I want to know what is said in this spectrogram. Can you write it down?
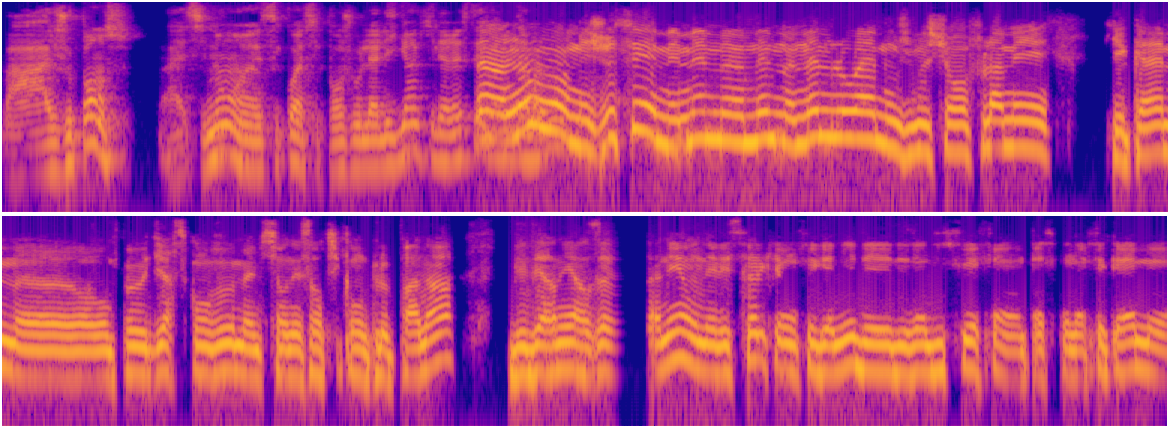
bah, je pense Bah, sinon euh, c'est quoi? C'est pour jouer la Ligue 1 qu'il est resté? Non, il non, non, mais je sais, mais même, même, même l'OM où je me suis enflammé, qui est quand même, euh, on peut dire ce qu'on veut, même si on est sorti contre le Pana, des dernières années, on est les seuls qui ont fait gagner des, des indices UEFA, hein, parce qu'on a fait quand même.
